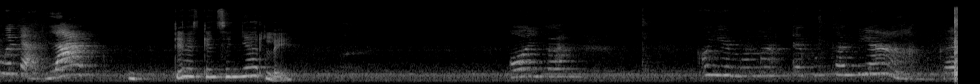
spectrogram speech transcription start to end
puede hablar. Tienes que enseñarle. Oigan. Oye, mamá, ¿te gustaría jugar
